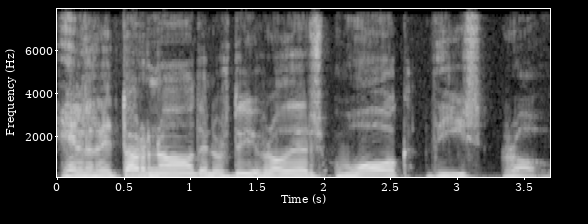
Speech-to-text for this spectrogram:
El retorno de los Doobie Brothers, Walk This Road.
